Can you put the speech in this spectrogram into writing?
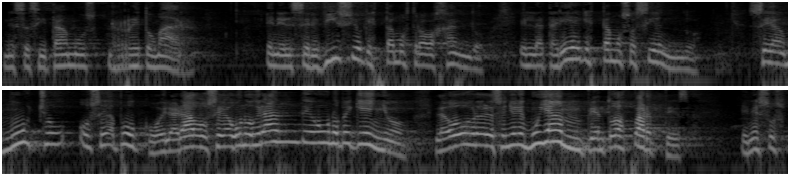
Necesitamos retomar en el servicio que estamos trabajando, en la tarea que estamos haciendo, sea mucho o sea poco, el arado sea uno grande o uno pequeño, la obra del Señor es muy amplia en todas partes. En, esos,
